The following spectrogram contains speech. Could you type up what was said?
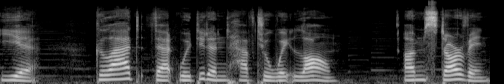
Yeah, glad that we didn't have to wait long. I'm starving.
